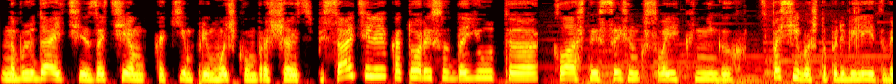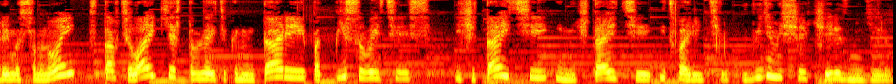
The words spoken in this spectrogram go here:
наблюдайте за тем, каким примочком обращаются писатели, которые создают э, классный сеттинг в своих книгах. Спасибо, что провели это время со мной. Ставьте лайки, оставляйте комментарии, подписывайтесь. И читайте, и мечтайте, и творите. Увидимся через неделю.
